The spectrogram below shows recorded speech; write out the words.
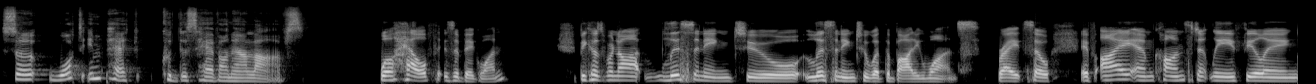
So, what impact could this have on our lives? Well, health is a big one because we're not listening to listening to what the body wants right so if i am constantly feeling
